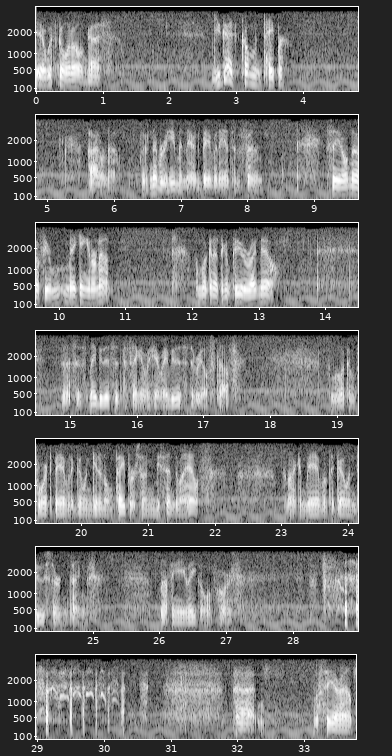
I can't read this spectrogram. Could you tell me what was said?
Yeah, what's going on, guys? Do you guys come in paper? I don't know. There's never a human there to be able to answer the phone. So you don't know if you're making it or not. I'm looking at the computer right now. This is, maybe this is the thing over here. Maybe this is the real stuff. I'm looking for it to be able to go and get it on paper so it can be sent to my house. And I can be able to go and do certain things. Nothing illegal, of course. We'll see you around.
